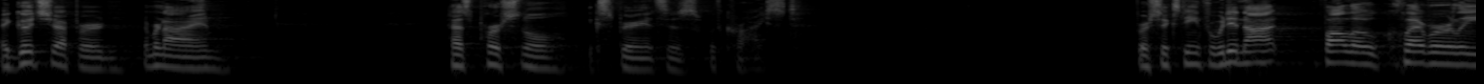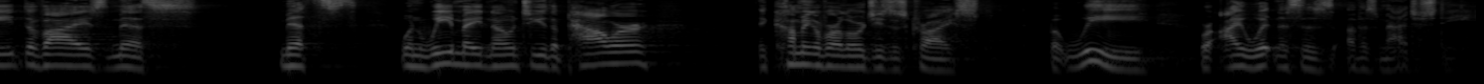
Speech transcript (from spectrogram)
A good shepherd, number nine, has personal experiences with Christ. Verse 16, for we did not follow cleverly devised myths, myths when we made known to you the power and coming of our Lord Jesus Christ, but we were eyewitnesses of his majesty.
